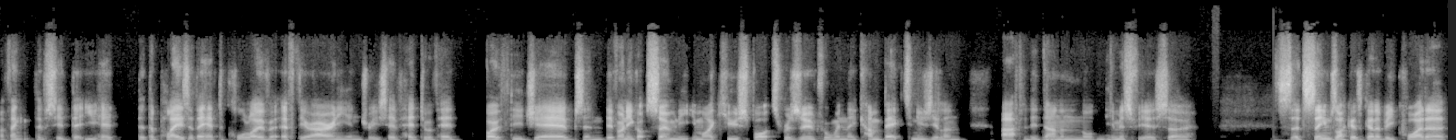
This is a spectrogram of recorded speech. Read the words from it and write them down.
I think they've said that you had that the players that they had to call over, if there are any injuries, have had to have had both their jabs, and they've only got so many MIQ spots reserved for when they come back to New Zealand after they're done mm. in the Northern Hemisphere. So it seems like it's going to be quite a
